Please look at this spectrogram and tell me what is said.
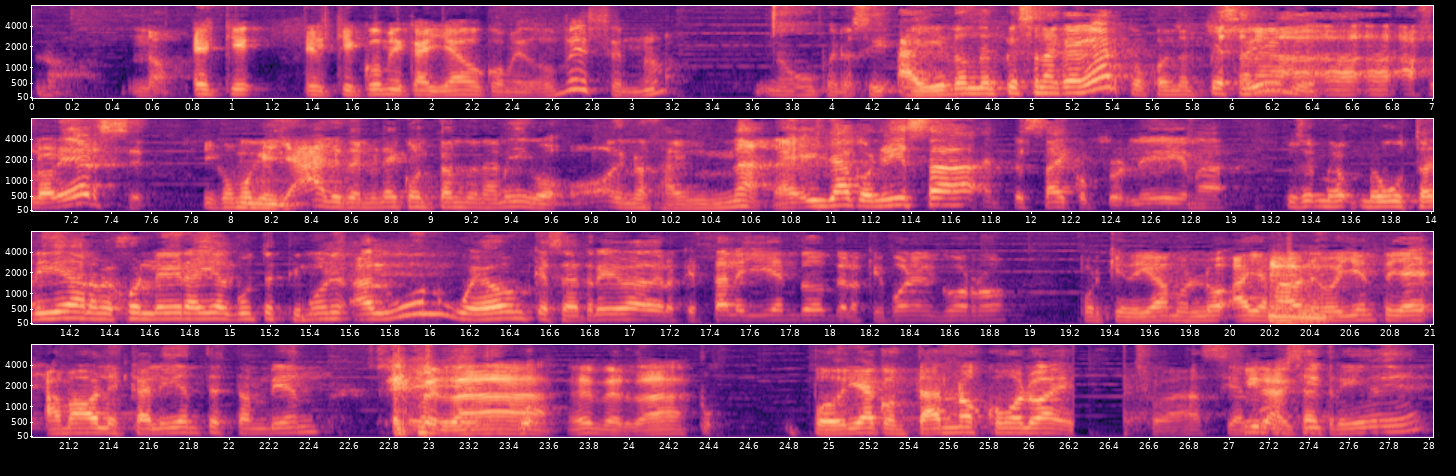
No, no. El que, el que come callado come dos veces, ¿no? No, pero sí, ahí es donde empiezan a cagar, pues cuando empiezan Sí, a, pues. a- florearse. Y como que Mm. ya le termináis contando a un amigo, hoy no sabéis nada. Y ya con esa empezáis con problemas. Entonces me, me gustaría a lo mejor leer ahí algún testimonio, algún weón que se atreva de los que está leyendo, de los que pone el gorro, porque digámoslo, hay amables Mm. oyentes y hay amables calientes también. Es Eh, verdad, es verdad. Podría contarnos cómo lo ha hecho. ¿ah? Si alguno se atreve.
